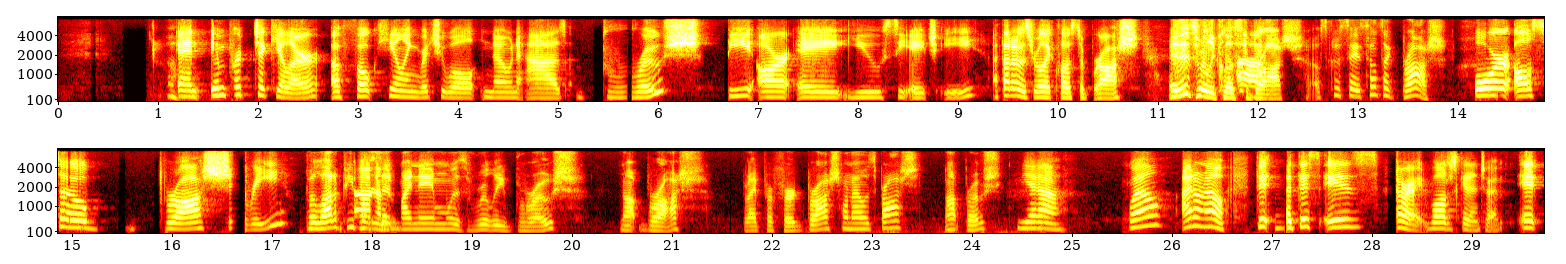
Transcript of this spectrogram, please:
Oh. And in particular, a folk healing ritual known as Bruche, B R A U C H E. I thought it was really close to brosh. It is really close to Um, brosh. I was gonna say it sounds like brosh, Or also brasherie. but a lot of people um, said my name was really broche, not brosh. But I preferred brosh when I was brosh, not broche. Yeah. Well, I don't know. Th- but this is all right. Well, I'll just get into it. It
